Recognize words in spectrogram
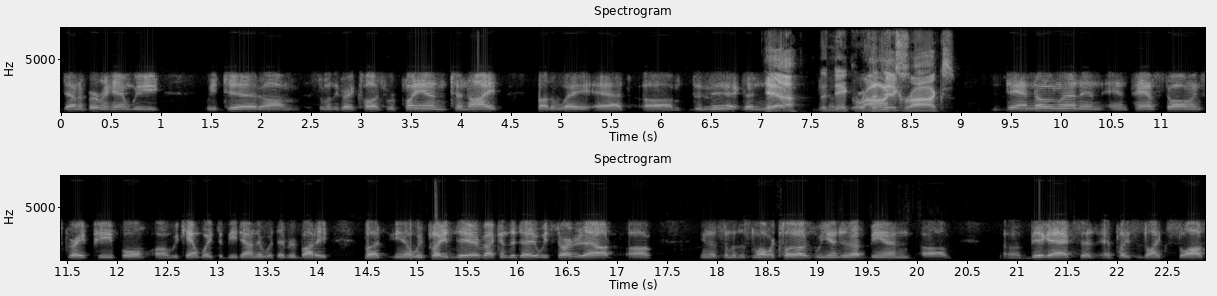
down in Birmingham, we we did um, some of the great clubs. We're playing tonight, by the way, at um, the Nick. The Nick. Yeah, the know, Nick Rocks. The Nick Rocks. Dan Nolan and and Pam Stallings, great people. Uh, we can't wait to be down there with everybody. But you know, we played there back in the day. We started out. Uh, you know, some of the smaller clubs. We ended up being uh, uh, big acts at, at places like Sloss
